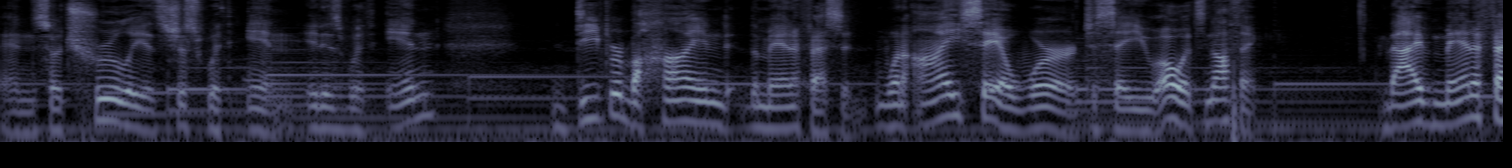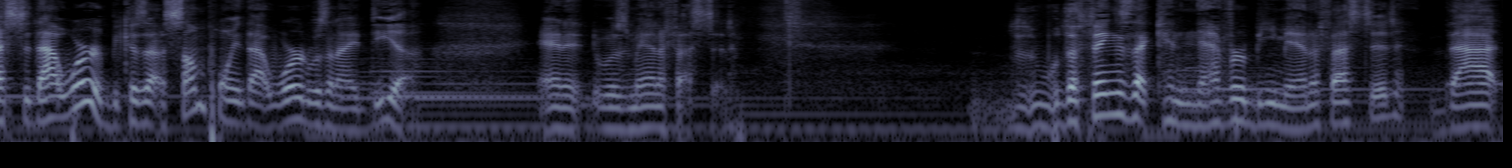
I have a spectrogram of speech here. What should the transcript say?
And so truly it's just within. It is within deeper behind the manifested. When I say a word to say you, oh, it's nothing. I've manifested that word because at some point that word was an idea and it was manifested. The things that can never be manifested, that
